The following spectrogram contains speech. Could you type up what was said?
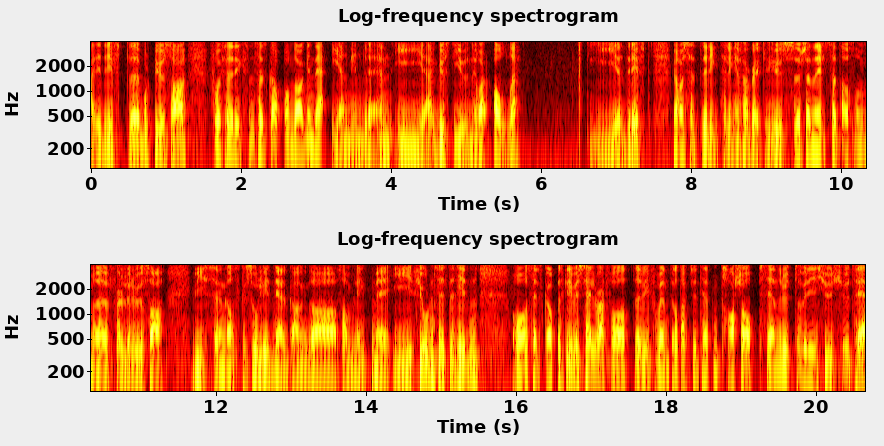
er i drift eh, borte i USA for Fredriksen-selskapet om dagen. Det er én mindre enn i august. I juni var alle i drift. Vi har sett riggtellingen fra Baker Hughes generelt sett, da, som eh, følger USA, vise en ganske solid nedgang da, sammenlignet med i fjor den siste tiden. Og Selskapet skriver selv hvert fall at vi forventer at aktiviteten tar seg opp senere utover i 2023.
